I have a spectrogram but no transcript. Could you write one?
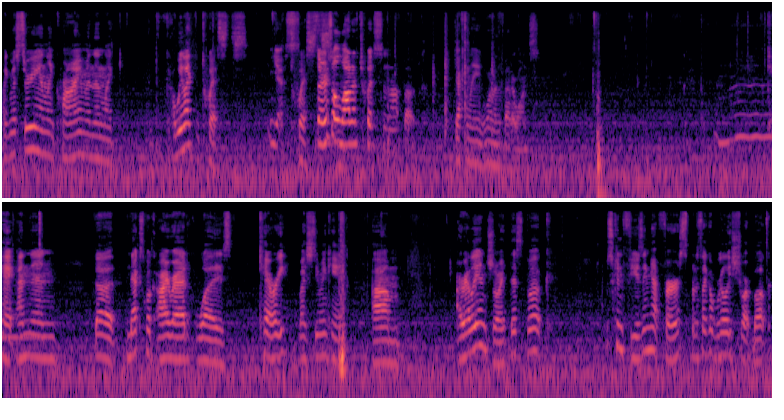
like mystery and like crime, and then like we like the twists. Yes. Twists. There's a lot of twists in that book. Definitely one of the better ones. Okay, and then the next book I read was Carrie by Stephen King. Um, I really enjoyed this book. It was confusing at first, but it's like a really short book,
